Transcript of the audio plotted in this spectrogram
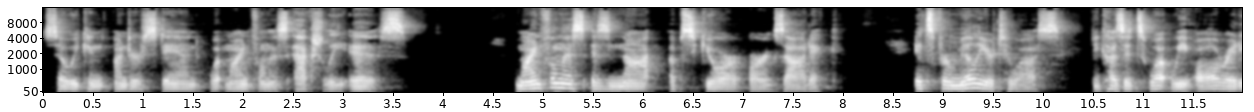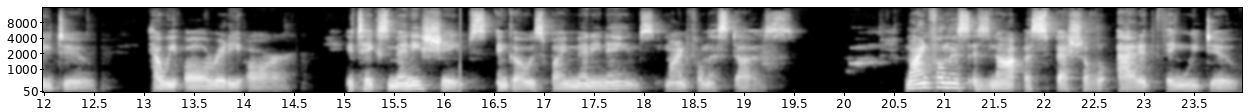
So we can understand what mindfulness actually is. Mindfulness is not obscure or exotic. It's familiar to us because it's what we already do, how we already are. It takes many shapes and goes by many names, mindfulness does. Mindfulness is not a special added thing we do.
